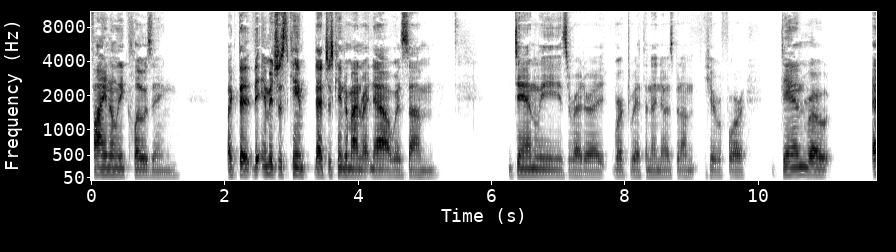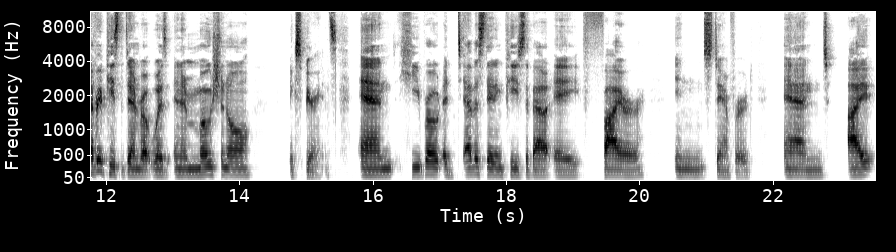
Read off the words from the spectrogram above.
finally closing. Like the the image just came that just came to mind right now was um, Dan Lee is a writer I worked with and I know has been on here before. Dan wrote every piece that Dan wrote was an emotional experience. And he wrote a devastating piece about a fire in Stamford. And I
